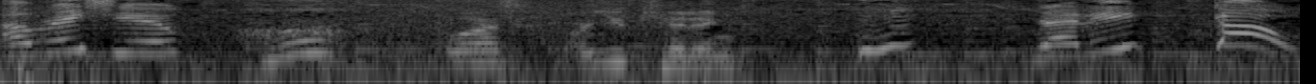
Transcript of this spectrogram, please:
I'll race you. Huh? What? Are you kidding? Ready? Go!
